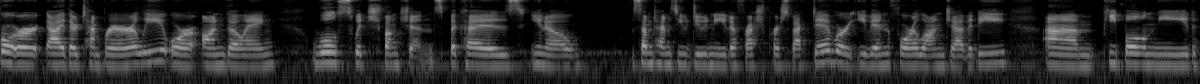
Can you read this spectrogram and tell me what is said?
for either temporarily or ongoing we'll switch functions because you know sometimes you do need a fresh perspective, or even for longevity, um, people need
